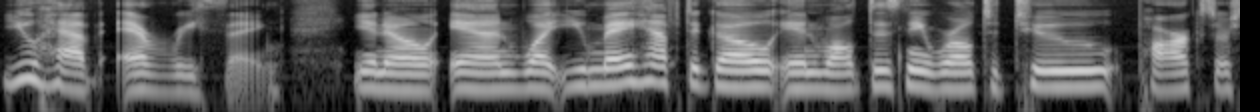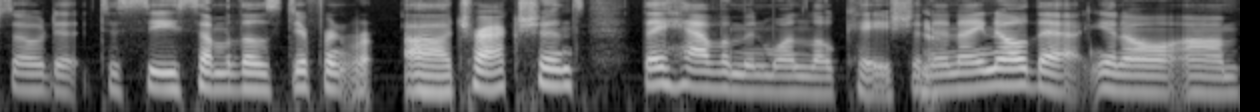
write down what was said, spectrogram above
you have everything you know and what you may have to go in Walt Disney World to two parks or so to, to see some of those different uh, attractions they have them in one location yeah. and I know that you know um,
